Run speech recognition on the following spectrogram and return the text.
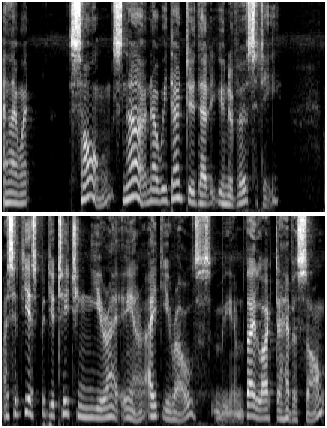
And they went, songs? No, no, we don't do that at university. I said, yes, but you're teaching year eight, you know, eight year olds. They like to have a song.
